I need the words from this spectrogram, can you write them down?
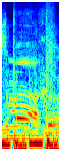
Mas marcas.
